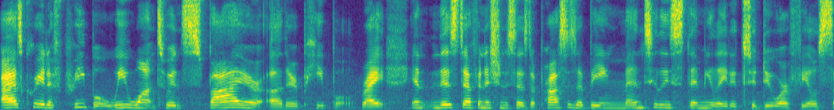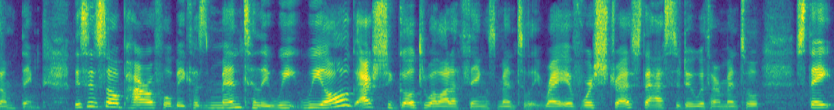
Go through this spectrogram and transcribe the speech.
as creative people, we want to inspire other people, right? In this definition, it says the process of being mentally stimulated to do or feel something. This is so powerful because mentally, we we all actually go through a lot of things mentally, right? If we're stressed, that has to do with our mental state.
